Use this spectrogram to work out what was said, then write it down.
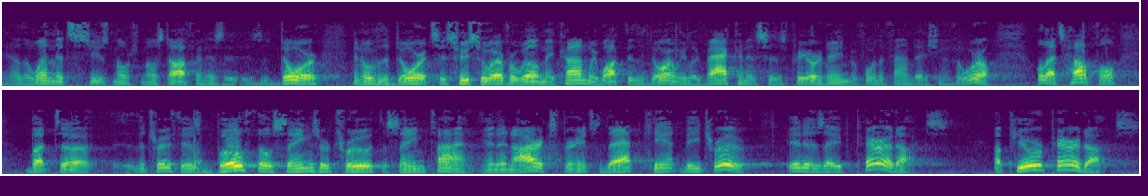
You know, the one that's used most, most often is a, is a door, and over the door it says, whosoever will may come. We walk through the door and we look back and it says, preordained before the foundation of the world. Well, that's helpful, but uh, the truth is both those things are true at the same time. And in our experience, that can't be true. It is a paradox, a pure paradox.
